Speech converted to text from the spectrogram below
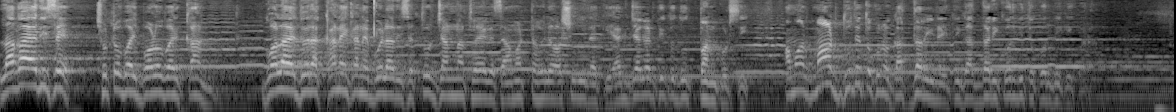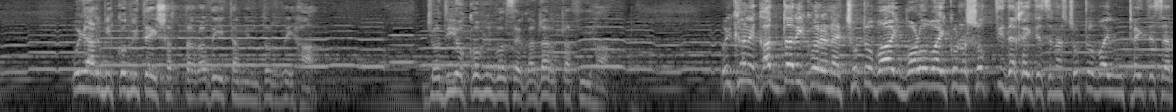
লাগায় দিছে ছোট ভাই, বড় ভাই কান। গলায় ধরা কানে কানে বইলা দিছে, তোর জান্নাত হয়ে গেছে, আমারটা হইলে অসুবিধা কি? এক জায়গার তুই তো দুধ পান করছি। আমার মার দুধে তো কোনো গাদ্দারি নাই, তুই গাদ্দারি করবি তো করবি কি করে? ওই আরবি কবিতাই সত্তা, রদিতা মিন হা যদিও কবি বলছে গাদার তাফিহা ওইখানে গাদ্দারি করে না ছোট ভাই, বড় ভাই কোনো শক্তি দেখাইতেছে না, ছোট ভাই উঠাইতেছে আর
